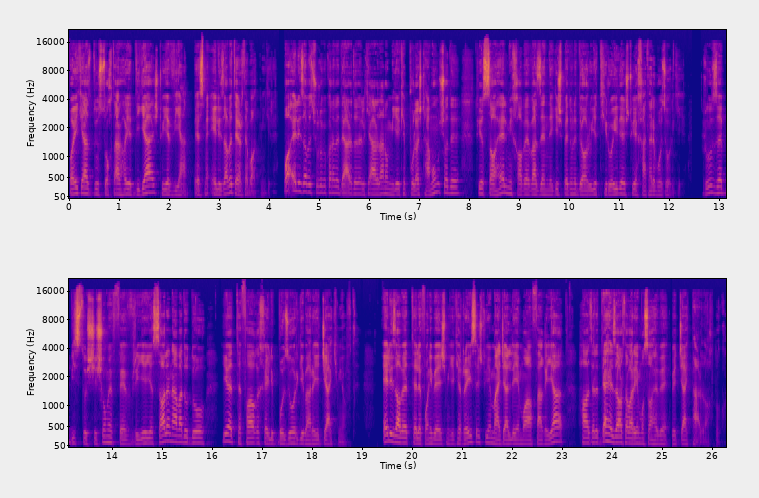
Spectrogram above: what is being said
با یکی از دوست دخترهای دیگهش توی وین به اسم الیزابت ارتباط می‌گیره. با الیزابت شروع می‌کنه به درد دل کردن و میگه که پولاش تموم شده توی ساحل میخوابه و زندگیش بدون داروی تیرویدش توی خطر بزرگی روز 26 فوریه سال 92 یه اتفاق خیلی بزرگی برای جک میافته. الیزابت تلفنی بهش میگه که رئیسش توی مجله موفقیت حاضر ده هزار تا برای مصاحبه به جک پرداخت بکنه.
